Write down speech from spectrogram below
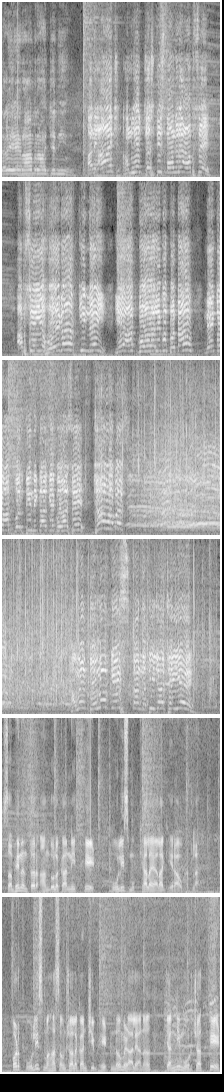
जाल्यार हे राम राज्य न्ही और आज हम लोग जस्टिस मांग रहे हैं आपसे. आपसे ये होएगा कि नहीं? ये आप गोवा वाले को बताओ नहीं वर्दी निकाल के गोवा से जाओ वापस। हमें दोनों केस का नतीजा चाहिए। सभेनंतर आंदोलकांनी थेट पोलीस मुख्यालयाला घेराव घातला. पण पोलीस महासंचालकांची भेट न मिळाल्यानं त्यांनी मोर्चा थेट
